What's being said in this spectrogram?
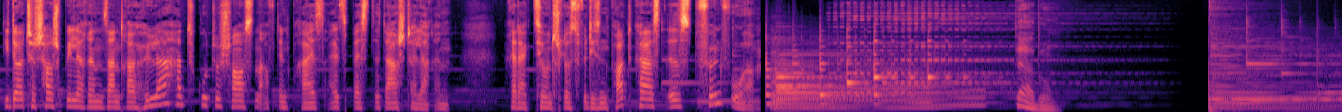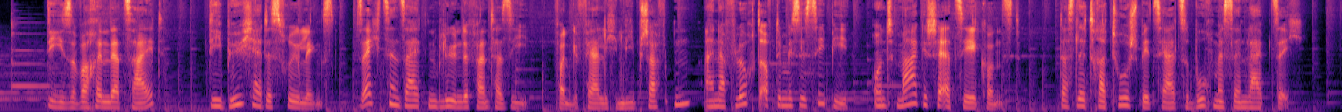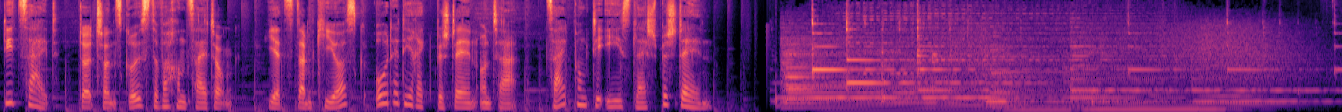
Die deutsche Schauspielerin Sandra Hüller hat gute Chancen auf den Preis als beste Darstellerin. Redaktionsschluss für diesen Podcast ist 5 Uhr. Werbung. Diese Woche in der Zeit? Die Bücher des Frühlings. 16 Seiten blühende Fantasie. Von gefährlichen Liebschaften, einer Flucht auf dem Mississippi und magische Erzählkunst. Das Literaturspezial zur Buchmesse in Leipzig. Die Zeit, Deutschlands größte Wochenzeitung. Jetzt am Kiosk oder direkt bestellen unter zeit.de/slash bestellen.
